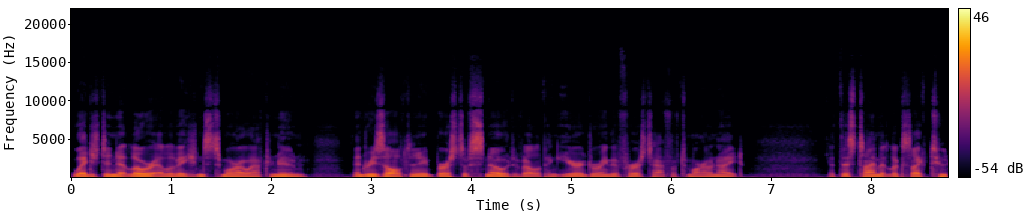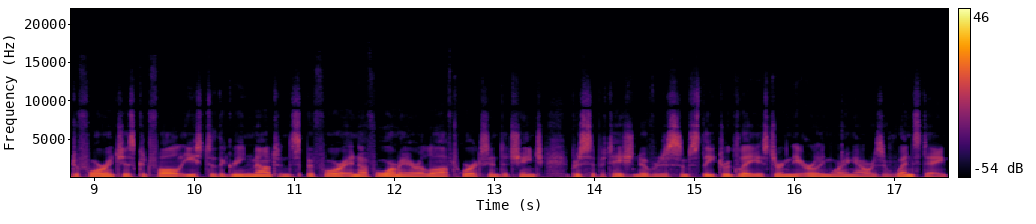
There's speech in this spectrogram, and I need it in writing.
wedged in at lower elevations tomorrow afternoon, and result in a burst of snow developing here during the first half of tomorrow night. At this time, it looks like two to four inches could fall east of the Green Mountains before enough warm air aloft works in to change precipitation over to some sleet or glaze during the early morning hours of Wednesday.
